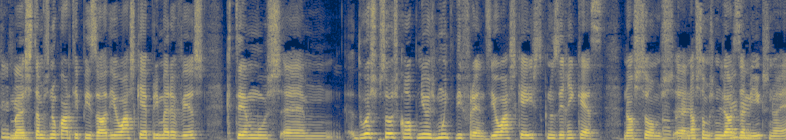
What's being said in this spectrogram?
Uhum. mas estamos no quarto episódio e eu acho que é a primeira vez que temos hum, duas pessoas com opiniões muito diferentes e eu acho que é isto que nos enriquece. Nós somos, Ok. eh, nós somos melhores amigos, não é?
